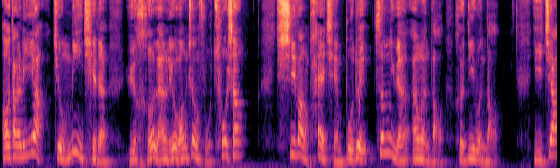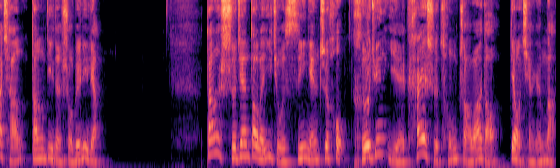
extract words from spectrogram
澳大利亚就密切的与荷兰流亡政府磋商，希望派遣部队增援安汶岛和帝汶岛，以加强当地的守备力量。当时间到了一九四一年之后，荷军也开始从爪哇岛调遣人马，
